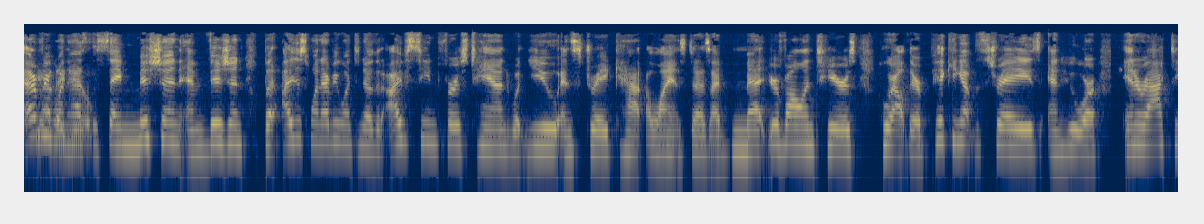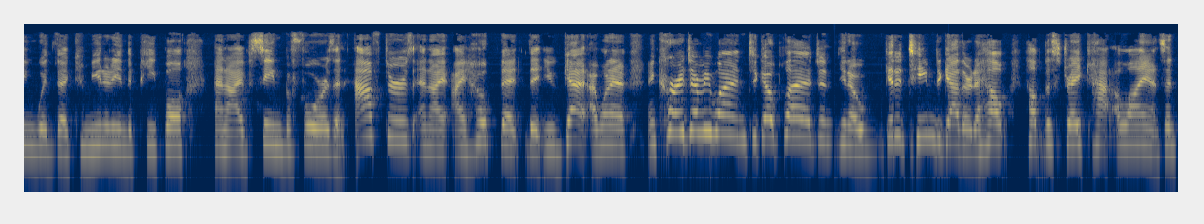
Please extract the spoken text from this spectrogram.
Everyone has do. the same mission and vision but i just want everyone to know that i've seen firsthand what you and stray cat alliance does. I've met your volunteers who are out there picking up the strays and who are interacting with the community and the people and i've seen befores and afters and i, I hope that that you get i want to encourage everyone to go pledge and you know get a team together to help help the stray cat alliance. And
